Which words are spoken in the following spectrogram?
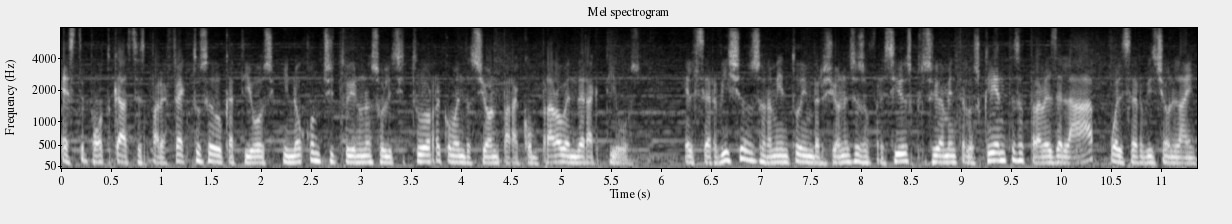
Este podcast es para efectos educativos y no constituye una solicitud o recomendación para comprar o vender activos. El servicio de asesoramiento de inversiones es ofrecido exclusivamente a los clientes a través de la app o el servicio online.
